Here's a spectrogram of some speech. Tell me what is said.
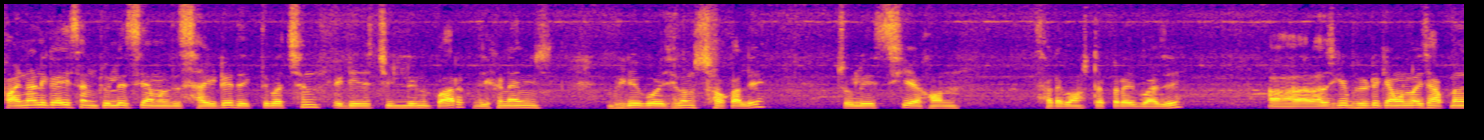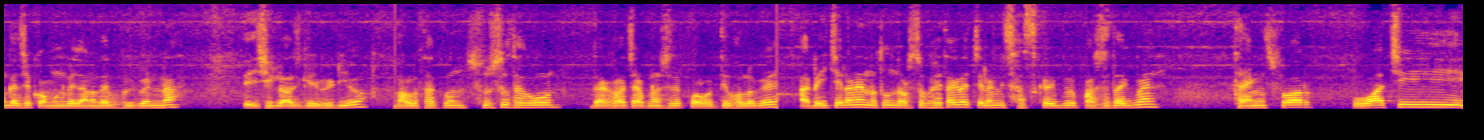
ফাইনালি গাইস আমি চলে এসেছি আমাদের সাইডে দেখতে পাচ্ছেন? এটি হচ্ছে চিলড্রেন পার্ক যেখানে আমি ভিডিও করেছিলাম সকালে। চলে এসেছি এখন সাড়ে পাঁচটা প্রায় বাজে। আর আজকের ভিডিও কেমন লাগছে আপনার কাছে কমেন্টে জানাতে ভুলবেন না। এই ছিল আজকের ভিডিও ভালো থাকুন, সুস্থ থাকুন। দেখা হচ্ছে আপনার সাথে পরবর্তী ভ্লগে আর এই চ্যানেলে নতুন দর্শক হয়ে থাকলে চ্যানেলটি সাবস্ক্রাইব করে পাশে থাকবেন। থ্যাংকস ফর ওয়াচিং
